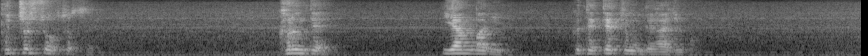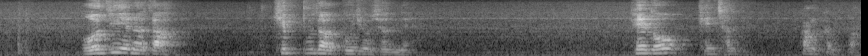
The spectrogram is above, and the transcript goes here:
붙일 수 없었어요. 그런데 이 양반이 그때 대통령 돼가지고 어디에나 다 기쁘다 구조셨네 해도 괜찮대. 깡깡빵.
